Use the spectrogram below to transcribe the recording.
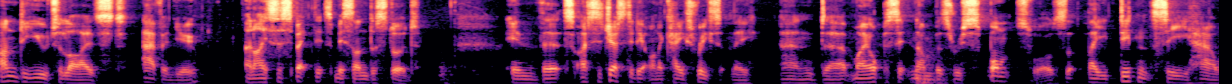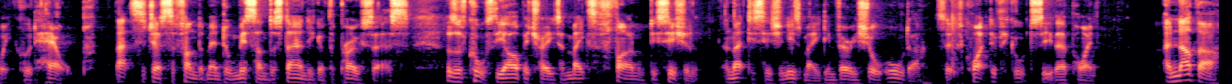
underutilized avenue, and I suspect it's misunderstood. In that I suggested it on a case recently and uh, my opposite number's response was that they didn't see how it could help. That suggests a fundamental misunderstanding of the process, as of course the arbitrator makes a final decision, and that decision is made in very short order, so it's quite difficult to see their point. Another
